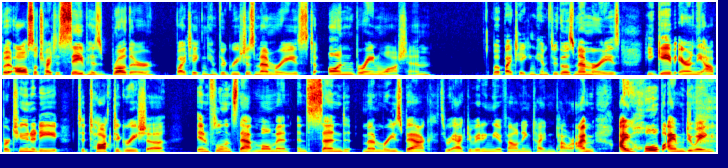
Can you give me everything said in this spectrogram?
but also try to save his brother by taking him through Grisha's memories to unbrainwash him. But by taking him through those memories, he gave Eren the opportunity to talk to Grisha, influence that moment, and send memories back through activating the founding Titan power. I'm I hope I'm doing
